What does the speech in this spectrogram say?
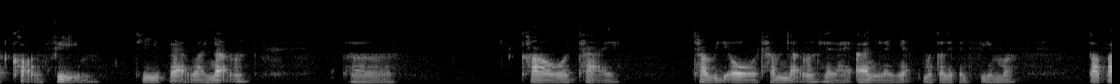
จน์ของฟิล์ม ที่แปลว่าหนังเเขาถ่าย ทำวิดีโอทำหนังหลายๆ อันอะไรเงี้ย มันก็เลยเป็นฟิล์มต่อไป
